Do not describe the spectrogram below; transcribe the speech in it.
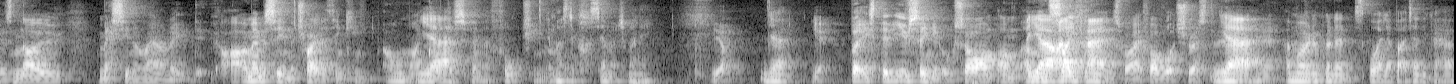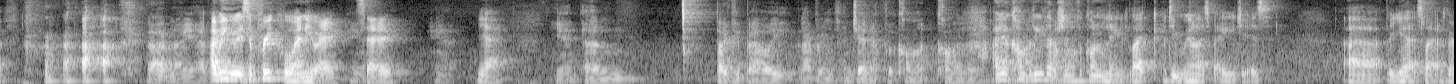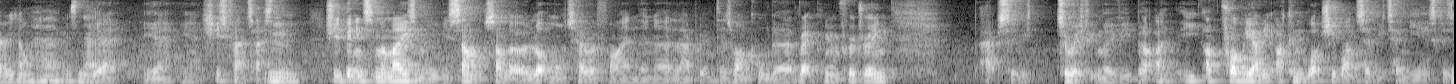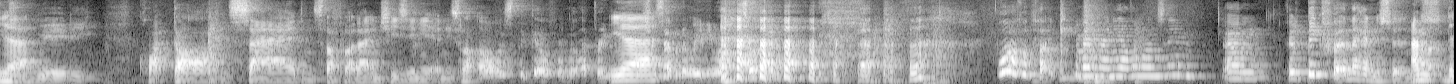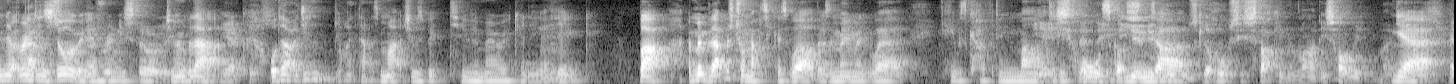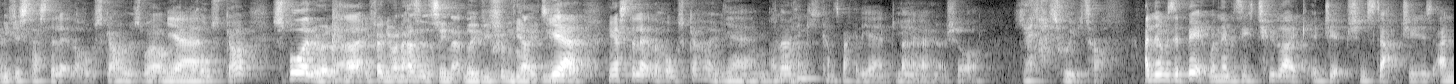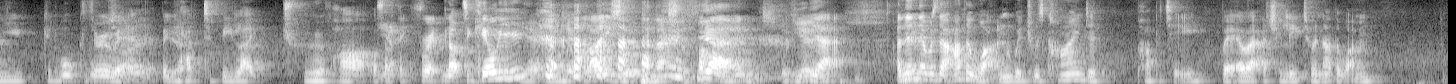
There's no messing around. I remember seeing the trailer thinking, "Oh my Yeah. god, they spent a fortune." It must have cost so much money. Yeah, Yeah. yeah. But it's you've seen it all, so I'm, I'm, I'm Yeah, in safe hands, right? If I watch the rest of it. Yeah. I'm worried I'm going to spoil it, but I don't think I have. no, no, you haven't. I mean, it's a prequel anyway, so yeah, yeah. yeah. Um, David Bowie, Labyrinth, and Jennifer Con- Connelly. I, I can't believe that was Oh, Jennifer Connelly. Like, I didn't realise for ages. Uh, but yeah, it's like a very young hair, isn't it? Yeah, yeah, yeah. She's fantastic. Mm. She's been in some amazing movies. Some some that are a lot more terrifying than uh, Labyrinth. There's one called uh, Requiem for a Dream. Absolutely terrific movie, but I I've probably only I can watch it once every ten years because it's Yeah. really quite dark and sad and stuff like that. And she's in it, and it's like, oh, it's the girl from Labyrinth. Yeah. she's having a really rough time. what other? pla- Can you remember any other ones? Then um, there was Bigfoot and the Hendersons. Um, The never-ending Story. Never ending story. Do you remember that? Yeah, of course. Although I didn't like that as much. It was a bit too American y, I Mm. think. But I remember that was traumatic as well. There was a moment where he was covered in mud Yeah, and his horse the, got the unicorns, stuck. the horse is stuck in the mud. It's horrid, mate. Yeah. And he just has to let the horse go as well. Let Yeah. the horse go. Spoiler alert, if anyone hasn't seen that movie from the 80s. Yeah. He has to let the horse go. Yeah. Mm, Although I think he comes back at the end, but Yeah. I'm not sure. Yeah, that's really tough. And there was a bit when there was these two like Egyptian statues, and you could walk through through it, it, but you had to be like true of heart or Yeah. something for it not to kill you. Yeah, and you get lasered, and that's the fucking Yeah. end of you. Yeah. And then there was that other one, which was kind of puppety, but it will actually lead to another one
